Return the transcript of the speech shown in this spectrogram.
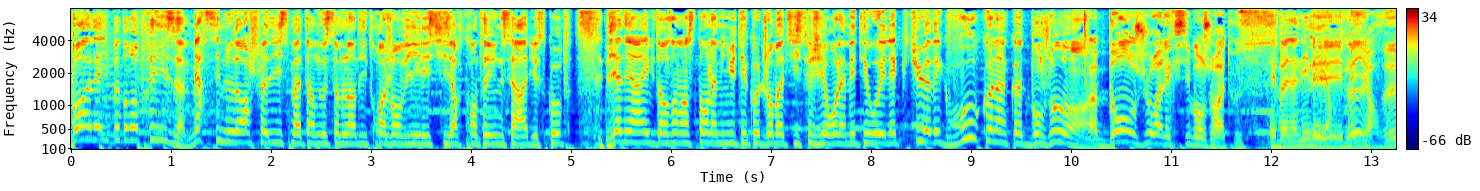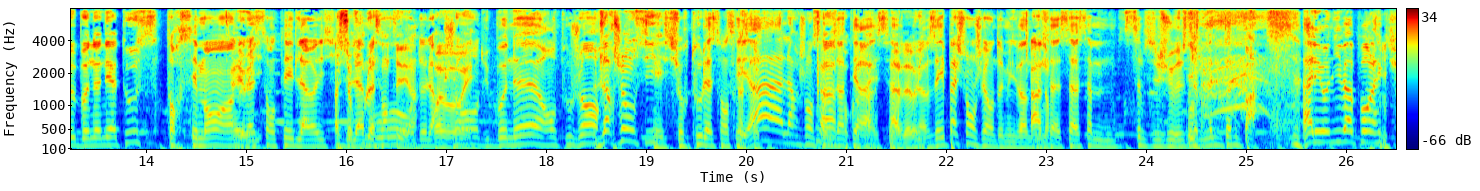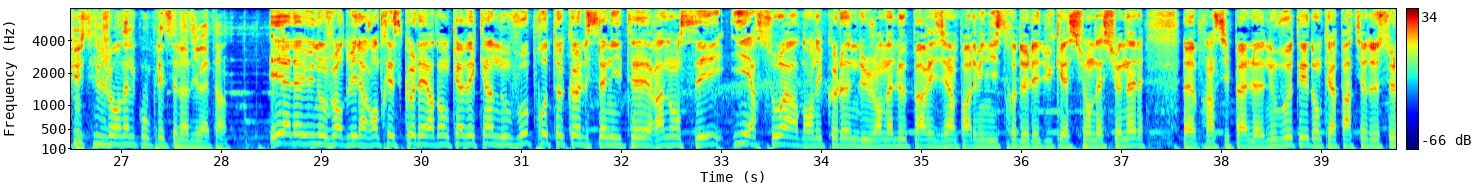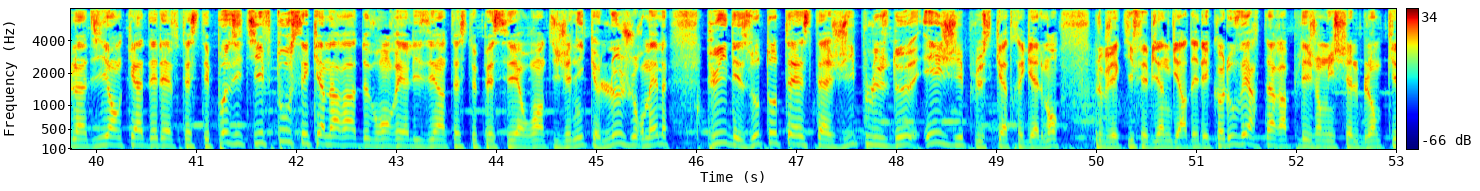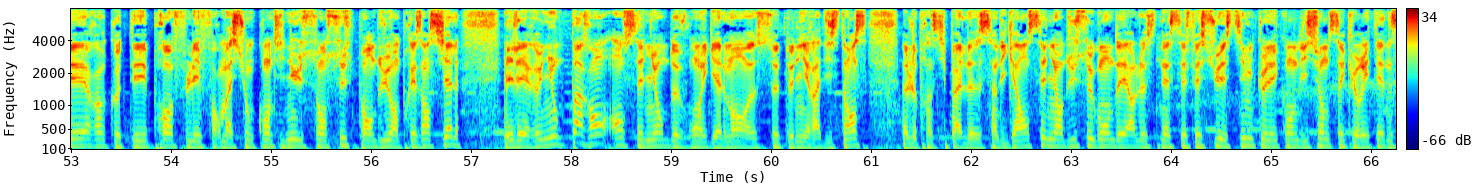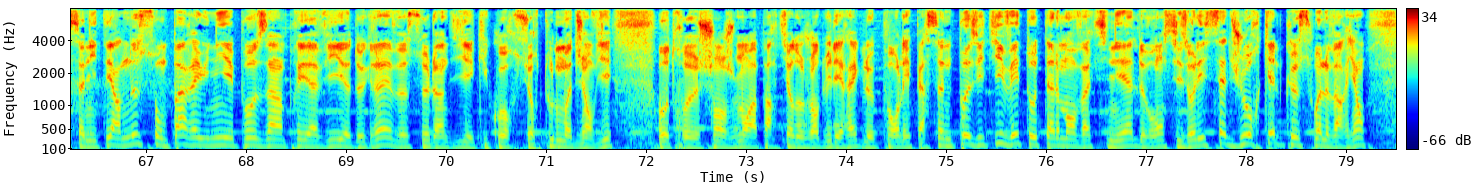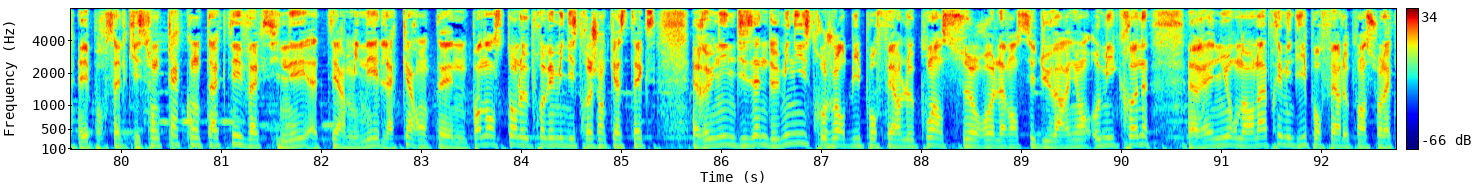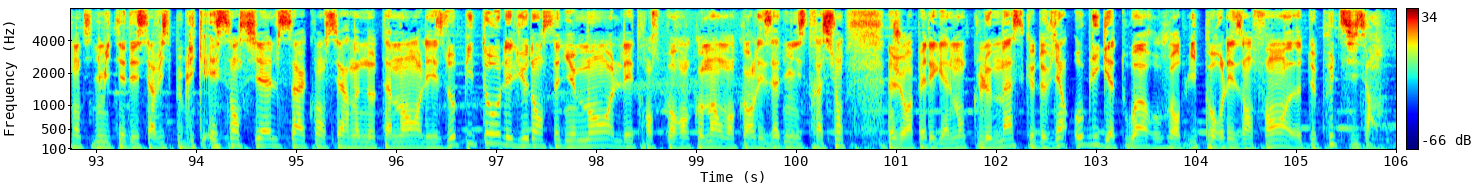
Bon allez, bonne reprise. Merci de nous avoir choisi ce matin. Nous sommes lundi 3 janvier, il est 6h31, c'est Radio Scoop. Vianney arrive dans un instant, la Minute Éco de Jean-Baptiste Giraud, la météo et l'actu avec vous, Colin Code. Bonjour. Ah, bonjour Alexis, bonjour à tous. Et bonne année, meilleurs Et vœux. meilleurs vœux, bonne année à tous. Forcément, hein, Eh de la santé, de la réussite, Ah, de surtout la santé, hein. de l'argent, ouais, ouais. du bonheur en tout genre. De l'argent aussi. Et surtout la santé. Ah, l'argent, ça Ah, nous intéresse. Ah, bah Voilà, oui. Vous n'avez pas changé en 2022. Ah, non. ça, ça, ça, me- ça, me- je- ça ne m'étonne pas. Allez, on y va pour l'actu. C'est le journal complet de ce lundi matin. Et à la une aujourd'hui, la rentrée scolaire, donc avec un nouveau protocole sanitaire annoncé hier soir dans les colonnes du journal Le Parisien par le ministre de l'Éducation nationale. Euh, principale nouveauté, donc à partir de ce lundi, en cas d'élèves testés positifs, tous ses camarades devront réaliser un test PCR ou antigénique le jour même, puis des autotests à J plus 2 et J plus 4 également. L'objectif est bien de garder l'école ouverte, a rappelé Jean-Michel Blanquer. Côté prof, les formations continues sont suspendues en présentiel et les réunions parents enseignants devront également euh, se tenir à distance. Le principal syndicat enseignant du secondaire, le SNES FSU, estime que les conditions de sécurité sanitaire ne sont pas réunies et pose un préavis de grève ce lundi et qui court sur tout le mois de janvier. Autre changement à partir d'aujourd'hui, les règles pour les personnes positives et totalement vaccinées, elles devront s'isoler 7 jours, quel que soit le variant. Et pour celles qui sont cas contactés vaccinés, terminer la quarantaine. Pendant ce temps, le Premier ministre Jean Castex réunit une dizaine de ministres aujourd'hui pour faire le point sur l'avancée du variant Omicron. Réunion dans l'après-midi pour faire le point sur la continuité des services publics essentiels. Ça concerne notamment les hôpitaux, les lieux d'enseignement, les transports en commun ou encore les administrations. Je rappelle également que le masque devient obligatoire aujourd'hui pour les enfants de plus de 6 ans.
